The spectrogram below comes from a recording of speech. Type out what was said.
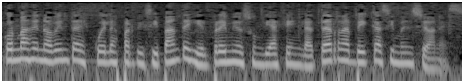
con más de 90 escuelas participantes y el premio es un viaje a Inglaterra, becas y menciones.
